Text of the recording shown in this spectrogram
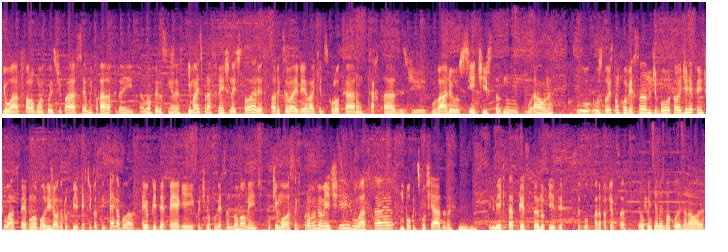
e o ato fala alguma coisa tipo, ah, você é muito rápido, hein? Alguma coisa assim, né? E mais pra frente na história, a hora que você vai ver lá que eles colocaram cartazes de vários cientistas no mural, né? O, os dois estão conversando de boa tal, e de repente o Ato pega uma bola e joga pro Peter, tipo assim, pega a bola. Aí o Peter pega e continua conversando normalmente. O que mostra que provavelmente o Ato tá um pouco desconfiado, né? Uhum. Ele meio que tá testando o Peter, se você for parar pra pensar. Eu pensei a mesma coisa na hora.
